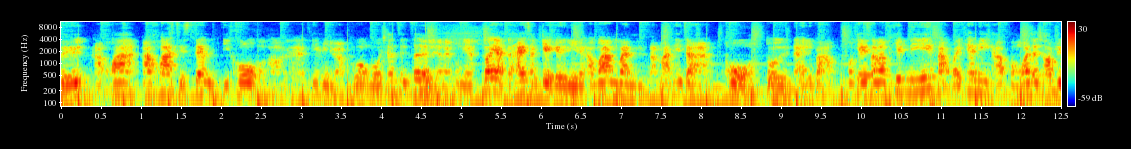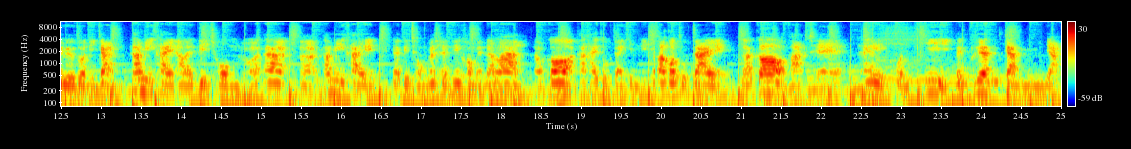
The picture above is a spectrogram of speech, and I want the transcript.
ซื้อ Aqua Aqua System Eco ของเขานะฮะที่มีแบบพวก motion sensor หรืออะไรพวกเนี้ยก็อยากจะให้สังเกตกันดีนะครับว่ามันสามารถที่จะโคตัวอื่นได้หรือเปล่า โอเคสำหรับคลิปนี้ฝากไว้แค่นี้ครับหวังว่าจะชอบรีวิวตัวนี้กัน ถ้ามีใครอะไรติชม หรือว่าถ้าเอ่อถ้ามีใครอยากติชมก็เชิญที่คอมเมนต์ด้านล่าง แล้วก็ถ้าใครถูกใจคลิปนี้ก็ฝากกดถูกใจ แล้วก็ฝากแชร์ให้คนที่เป็นเพื่อนกันอยาก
